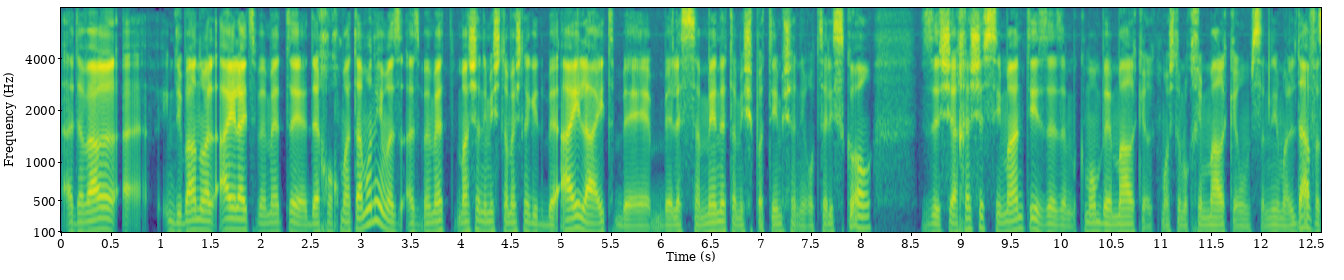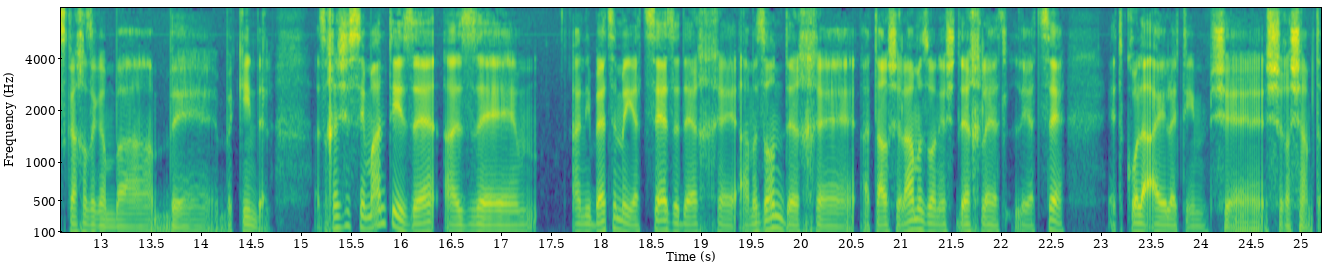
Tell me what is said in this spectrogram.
הדבר, אה, אם דיברנו על highlights באמת אה, דרך חוכמת המונים, אז, אז באמת מה שאני משתמש נגיד ב highlight, בלסמן את המשפטים שאני רוצה לזכור, זה שאחרי שסימנתי, זה, זה כמו במרקר, כמו שאתם לוקחים מרקר ומסמנים על דף, אז ככה זה גם בקינדל. אז אחרי שסימנתי זה, אז אה, אני בעצם מייצא את זה דרך אה, אמזון, דרך אה, אתר של אמזון, יש דרך לייצא את כל האיילייטים ש, שרשמת.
